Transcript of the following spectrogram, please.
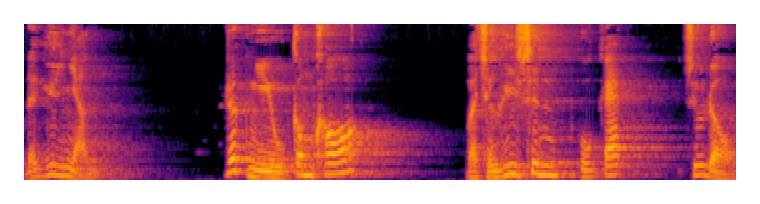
đã ghi nhận rất nhiều công khó và sự hy sinh của các sứ đồ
